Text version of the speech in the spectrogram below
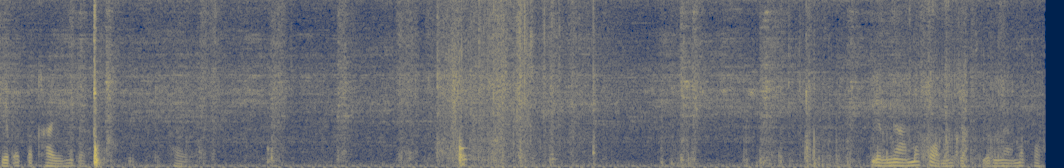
เก็บอาตะไคร้มาจ้ะตะไคร้เลี้ยงงามมาก่อนมันจ้ะเลี้ยงงามมาก่อน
